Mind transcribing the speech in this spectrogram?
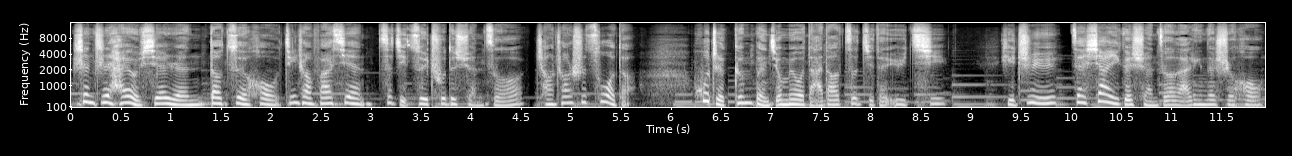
甚至还有些人到最后经常发现自己最初的选择常常是错的，或者根本就没有达到自己的预期。以至于在下一个选择来临的时候，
